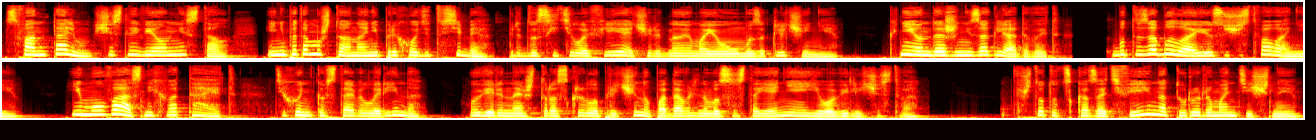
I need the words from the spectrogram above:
с Фантальм, счастливее он не стал. И не потому, что она не приходит в себя, предвосхитила фея очередное мое умозаключение. К ней он даже не заглядывает, будто забыла о ее существовании. «Ему вас не хватает», — тихонько вставила Рина, уверенная, что раскрыла причину подавленного состояния его величества. Что тут сказать, феи натуры романтичные.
